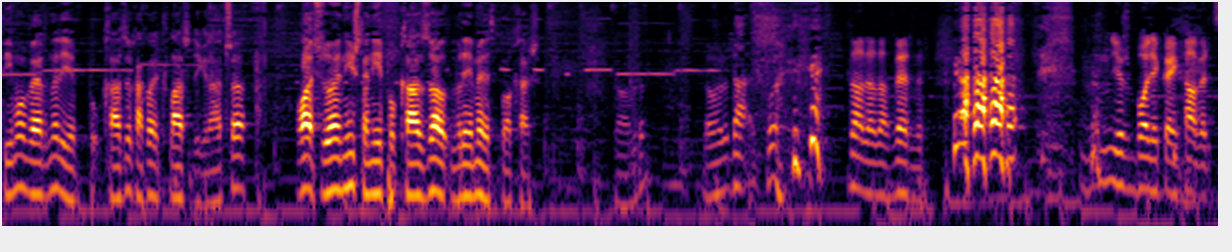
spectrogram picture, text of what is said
Timo Werner je pokazao kako je klas od igrača. Ove sezone ništa nije pokazao, vreme je da se pokaže. Dobro. Dobro, da. Da, da, da, Werner. Još bolje kaj Havertz.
